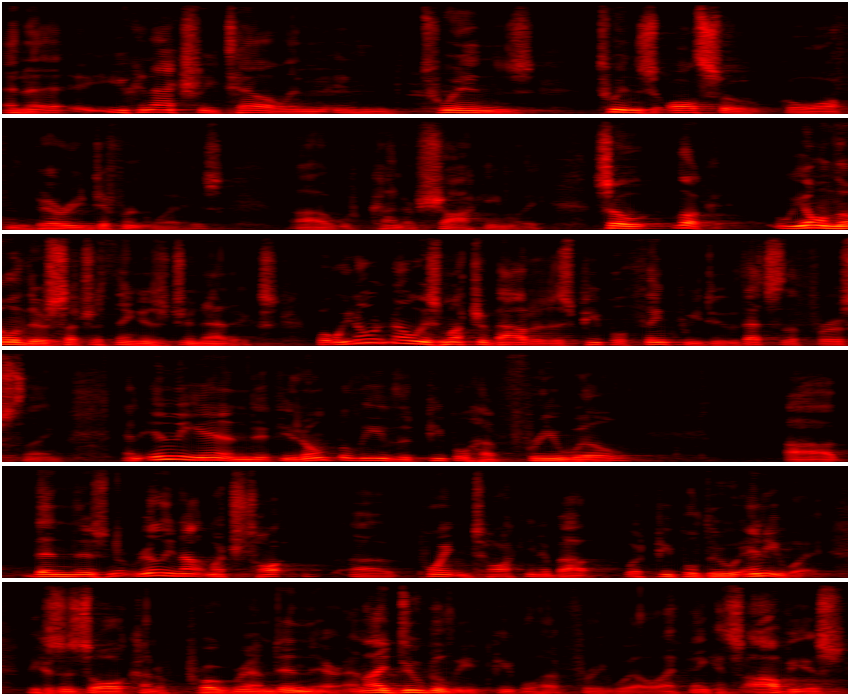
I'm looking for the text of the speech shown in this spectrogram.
And uh, you can actually tell in, in twins, twins also go off in very different ways, uh, kind of shockingly. So, look, we all know there's such a thing as genetics, but we don't know as much about it as people think we do. That's the first thing. And in the end, if you don't believe that people have free will, uh, then there's really not much talk, uh, point in talking about what people do anyway, because it's all kind of programmed in there. And I do believe people have free will. I think it's obvious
